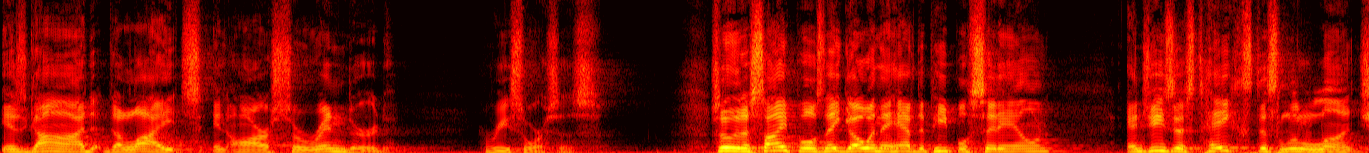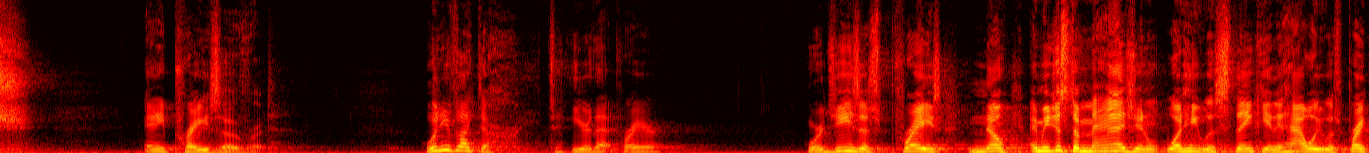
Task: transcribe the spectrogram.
is God delights in our surrendered resources. So the disciples, they go and they have the people sit down, and Jesus takes this little lunch and he prays over it. Wouldn't you like to, to hear that prayer? Where Jesus prays, no, I mean, just imagine what he was thinking and how he was praying.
